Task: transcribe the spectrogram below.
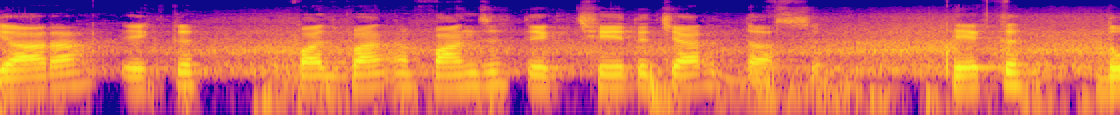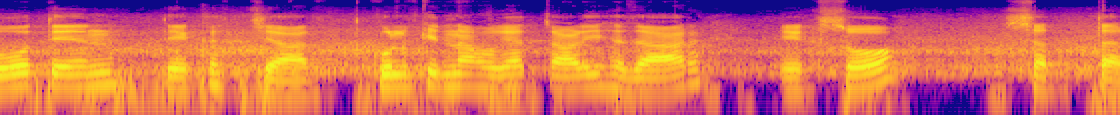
11 1 5 5 ਤੇ 6 ਤੇ 4 10 1 2 3 ਤੇ 1 4 ਕੁੱਲ ਕਿੰਨਾ ਹੋ ਗਿਆ? 40170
